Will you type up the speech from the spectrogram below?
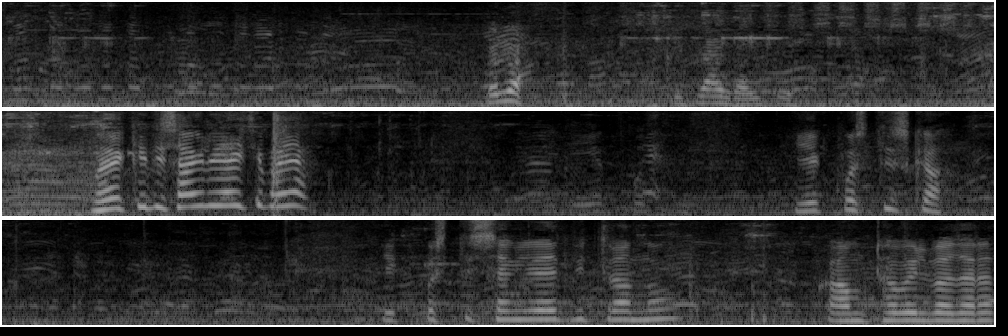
मामा किती घालतो भैया किती सांगली यायची भैया? एक पस्तीस का? एक पस्तीस सांगली आहेत मित्रांनो. कामठा बैल बाजारात.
